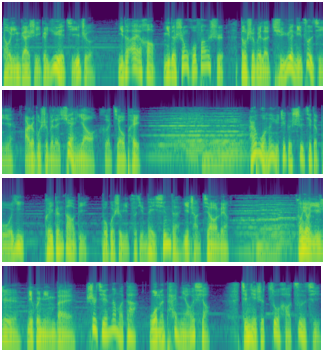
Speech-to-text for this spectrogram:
都应该是一个悦己者。你的爱好，你的生活方式，都是为了取悦你自己，而不是为了炫耀和交配。而我们与这个世界的博弈，归根到底。”不过是与自己内心的一场较量。总有一日，你会明白，世界那么大，我们太渺小，仅仅是做好自己，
